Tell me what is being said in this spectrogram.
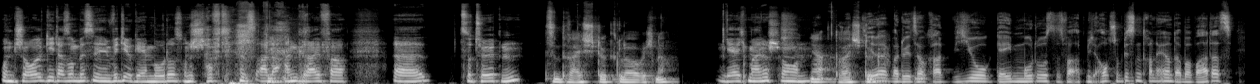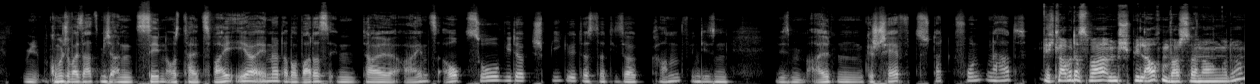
Und Joel geht da so ein bisschen in den Videogame-Modus und schafft es, alle Angreifer äh, zu töten. Das sind drei Stück, glaube ich, ne? Ja, ich meine schon. Ja, drei Stück. Ja, weil du jetzt auch gerade Videogame-Modus, das war, hat mich auch so ein bisschen dran erinnert, aber war das, komischerweise hat es mich an Szenen aus Teil 2 eher erinnert, aber war das in Teil 1 auch so wieder gespiegelt, dass da dieser Kampf in, diesen, in diesem alten Geschäft stattgefunden hat? Ich glaube, das war im Spiel auch im Waschsalon, oder?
